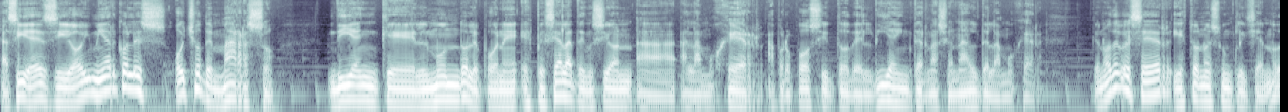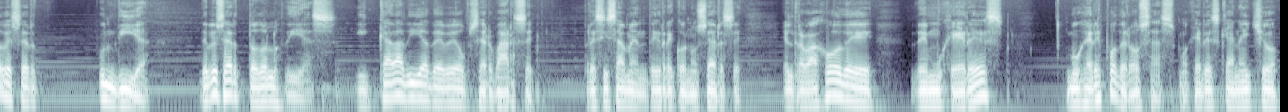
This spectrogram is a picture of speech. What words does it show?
Así es, y hoy miércoles 8 de marzo, día en que el mundo le pone especial atención a, la mujer a propósito del Día Internacional de la Mujer, que no debe ser, y esto no es un cliché, no debe ser un día, debe ser todos los días, y cada día debe observarse precisamente y reconocerse el trabajo de, de mujeres, mujeres poderosas, mujeres que han hecho,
